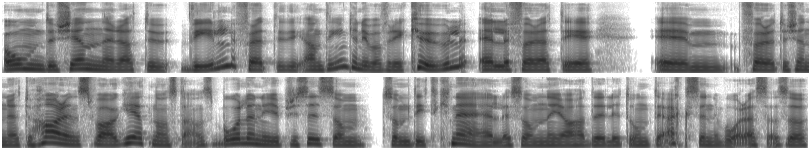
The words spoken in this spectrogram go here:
om du känner att du vill, för att det, antingen kan det vara för att det är kul eller för att det är för att du känner att du har en svaghet någonstans. Bålen är ju precis som, som ditt knä eller som när jag hade lite ont i axeln i våras. Alltså,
